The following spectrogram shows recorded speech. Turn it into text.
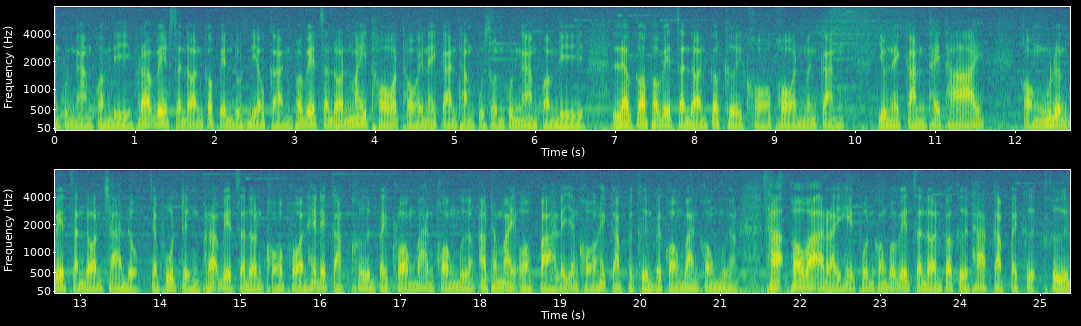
ำคุณงามความดี พระเวสสันดรก็เป็นดุจเดียวกัน พระเวสสันดรไม่ท้อถอยในการทำกุศลคุณงามความดี แล้วก็พระเวสสันดรก็เคยขอพรเหมือนกัน อยู่ในกันท้ายๆ ของเรื่องเวสสันดรชาดก จะพูดถึงพระเวสสันดรขอพรให้ได้กลับคืนไปครองบ้านครองเมือง เอาทำไมออกป่าและยังขอให้กลับไปคืนไปครองบ้านครองเมืองถ้าเพราะว่าอะไรเหตุผลของพระเวสสันดรก็คือถ้ากลับไปคืน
